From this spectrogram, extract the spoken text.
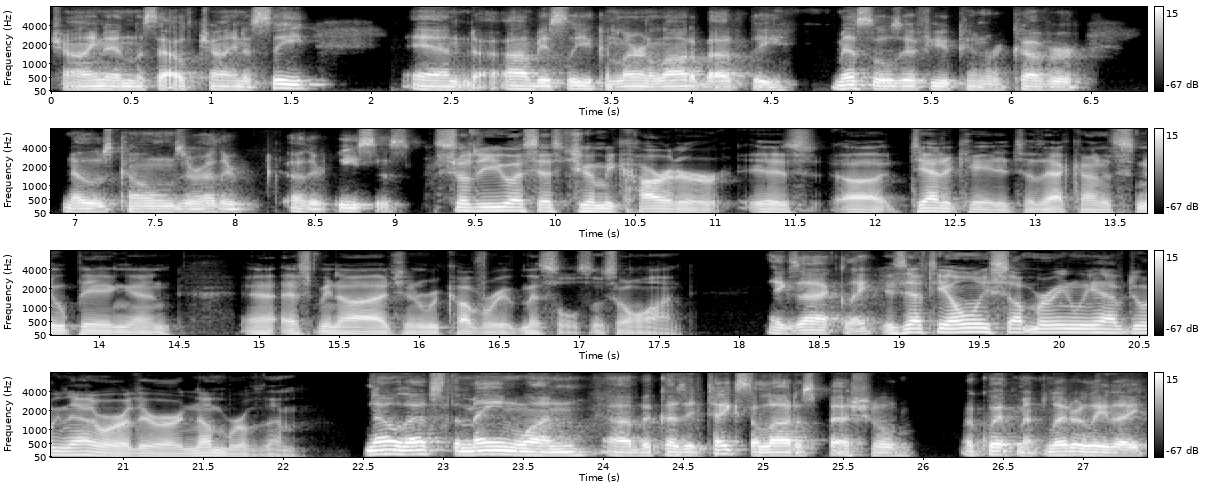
China in the South China Sea. And obviously, you can learn a lot about the missiles if you can recover nose cones or other other pieces. So the USS Jimmy Carter is uh, dedicated to that kind of snooping and uh, espionage and recovery of missiles and so on. Exactly. Is that the only submarine we have doing that, or are there a number of them? No, that's the main one uh, because it takes a lot of special equipment. Literally, they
